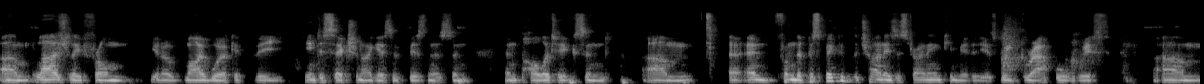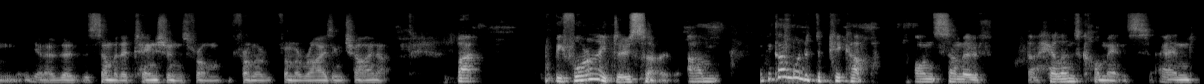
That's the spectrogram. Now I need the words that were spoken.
um, largely from you know my work at the intersection, I guess, of business and and politics, and um, and from the perspective of the Chinese Australian community, as we grapple with um, you know the, some of the tensions from from a from a rising China. But before I do so, um, I think I wanted to pick up on some of uh, Helen's comments and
